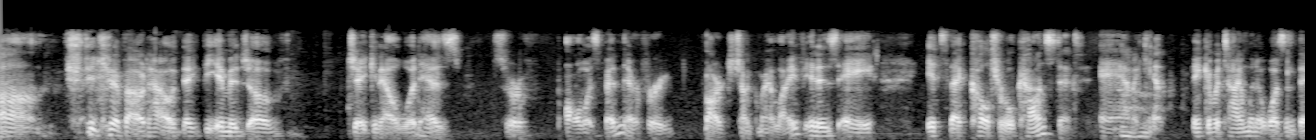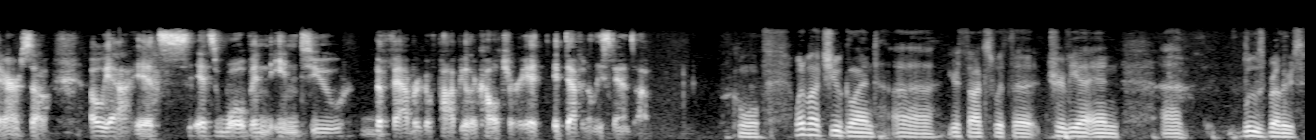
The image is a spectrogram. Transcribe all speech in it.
um, thinking about how the, the image of Jake and Elwood has sort of always been there for a large chunk of my life. It is a, it's that cultural constant, and I can't think of a time when it wasn't there. So, oh yeah, it's it's woven into the fabric of popular culture. It it definitely stands up. Cool. What about you, Glenn? Uh, your thoughts with the trivia and uh, Blues Brothers?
